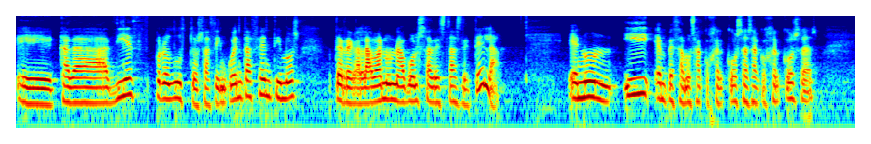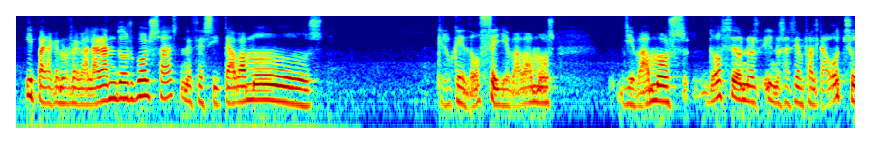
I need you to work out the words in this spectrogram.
eh, cada 10 productos a 50 céntimos, te regalaban una bolsa de estas de tela. En un, y empezamos a coger cosas, a coger cosas. Y para que nos regalaran dos bolsas necesitábamos, creo que 12 llevábamos, llevamos 12 y nos hacían falta 8.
